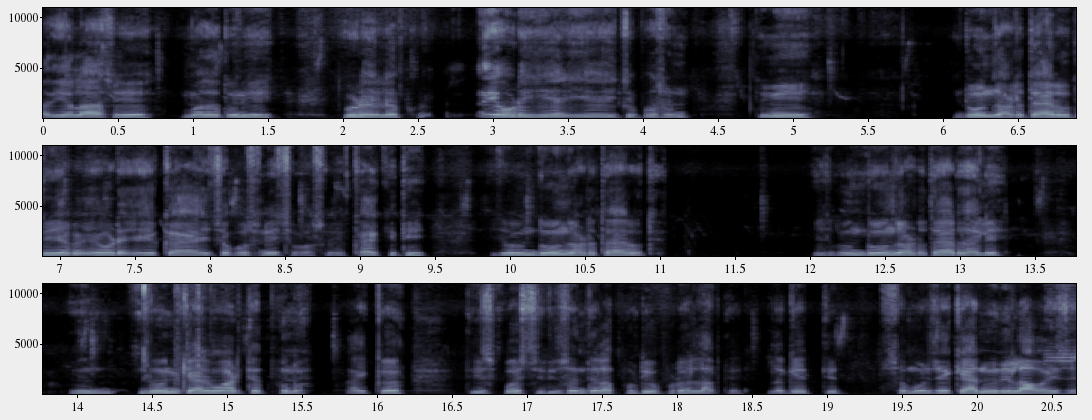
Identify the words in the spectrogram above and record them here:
आता याला असे मधातून हे एवढं याला एवढं हे याच्यापासून तुम्ही दोन झाडं तयार होते एक एवढे एका याच्यापासून याच्यापासून काय किती? याच्यापासून दोन झाडं तयार होते. याच्यापासून दोन झाडं तयार झाले. दोन कॅन वाढतात पुन्हा. एक तीस पस्तीस दिवसांनी त्याला फुटे फुटायला लागते. लगेच ते समोरच्या कॅनमध्ये लावायचं.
